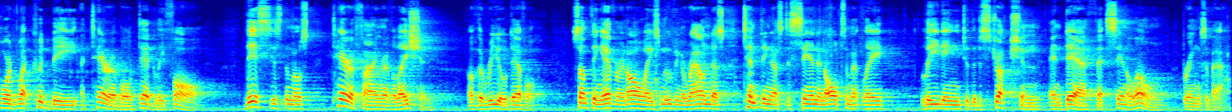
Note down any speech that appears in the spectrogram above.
toward what could be a terrible, deadly fall. This is the most terrifying revelation of the real devil. Something ever and always moving around us, tempting us to sin, and ultimately leading to the destruction and death that sin alone brings about.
